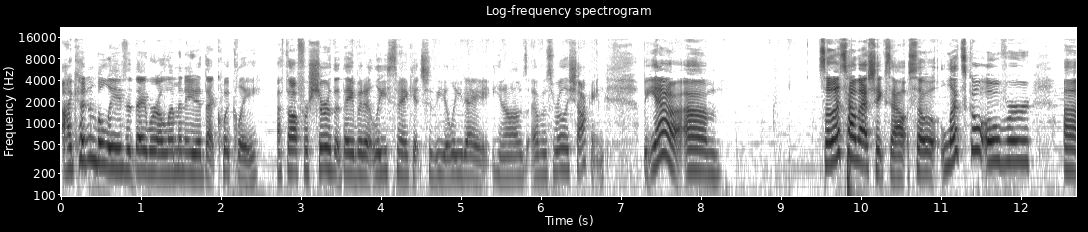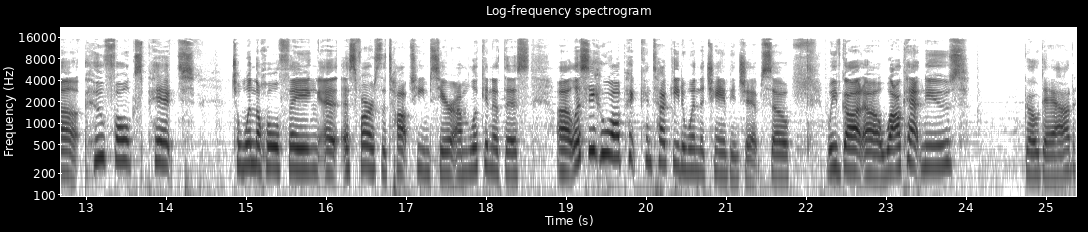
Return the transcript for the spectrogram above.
I couldn't believe that they were eliminated that quickly. I thought for sure that they would at least make it to the Elite Eight. You know, it was, it was really shocking. But yeah, um, so that's how that shakes out. So let's go over uh, who folks picked to win the whole thing as far as the top teams here. I'm looking at this. Uh, let's see who all picked Kentucky to win the championship. So we've got uh, Wildcat News. Go, Dad.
